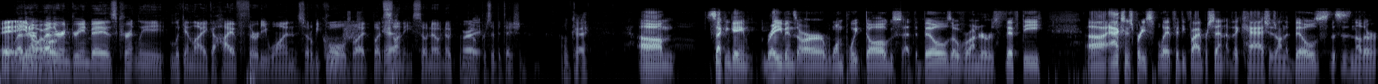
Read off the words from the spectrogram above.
weather, you know, or- weather in Green Bay is currently looking like a high of 31, so it'll be cold, but but Yeah. sunny. So no no, no precipitation. Okay. Um, second game, Ravens are one point dogs at the Bills. Over under is 50. Uh, action's pretty split. 55% of the cash is on the Bills. This is another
